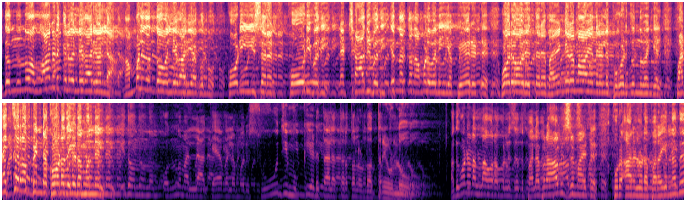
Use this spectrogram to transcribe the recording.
ഇതൊന്നും അള്ളാന്റെ അടുക്കൽ വലിയ കാര്യമല്ല. നമ്മൾ ഇതെന്തോ വലിയ കാര്യമാക്കുന്നു? കോടീശ്വരൻ കോടിപതി ലക്ഷാധിപതി എന്നൊക്കെ നമ്മൾ വലിയ പേരിട്ട് ഓരോരുത്തരെ ഭയങ്കരമായ നിലയിൽ പുകഴ്ത്തുന്നുവെങ്കിൽ പടച്ച റബ്ബിന്റെ കോടതിയുടെ മുന്നിൽ ഇതൊന്നും ഒന്നുമല്ല കേവലം ഒരു സൂചി മുക്കിയെടുത്താൽ എത്രത്തോളം ഉണ്ടോ അത്രേ ഉള്ളൂ. അതുകൊണ്ടാണ് അള്ളാഹു റബ്ബുൽ ഇസ്സത്ത് പല പ്രാവശ്യമായിട്ട് ഖുർആനിലൂടെ പറയുന്നത്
